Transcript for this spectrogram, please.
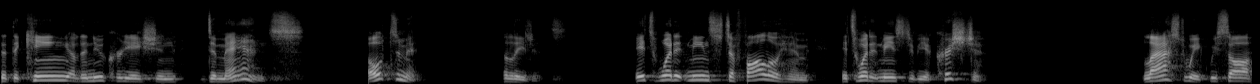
that the king of the new creation demands ultimate allegiance. It's what it means to follow him, it's what it means to be a Christian. Last week, we saw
